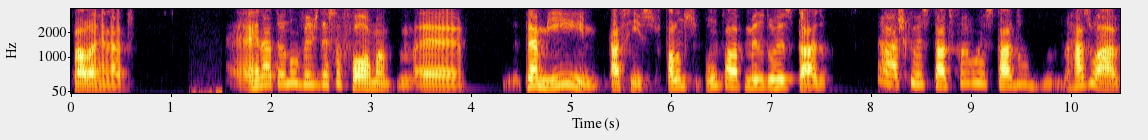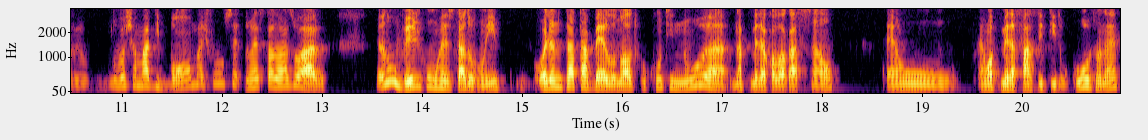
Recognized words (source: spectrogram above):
Fala, Renato. É, Renato, eu não vejo dessa forma. É, para mim, assim, falando, vamos falar primeiro do resultado. Eu acho que o resultado foi um resultado razoável. Não vou chamar de bom, mas foi um, um resultado razoável. Eu não vejo como um resultado ruim. Olhando para a tabela, o Náutico continua na primeira colocação. É um, é uma primeira fase de tiro curto, né?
